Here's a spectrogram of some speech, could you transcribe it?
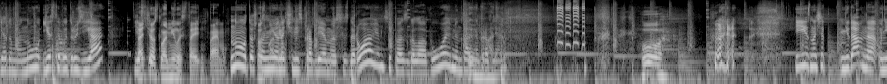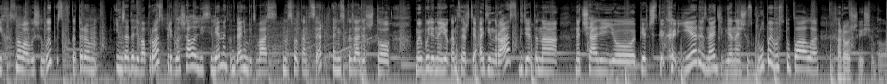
Я думаю, ну, если вы друзья... А если- что сломилась-то, я не пойму. Ну, то, что Кто у нее сломил? начались проблемы со здоровьем, типа с головой, ментальные проблемы. О, И, значит, недавно у них снова вышел выпуск, в котором им задали вопрос, приглашала ли Селена когда-нибудь вас на свой концерт. Они сказали, что мы были на ее концерте один раз, где-то на начале ее певческой карьеры, знаете, где она еще с группой выступала. хорошая еще была.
